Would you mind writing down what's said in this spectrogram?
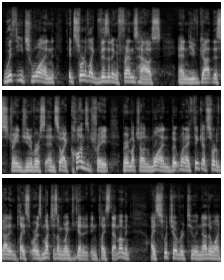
with each one, it's sort of like visiting a friend's house and you've got this strange universe. And so I concentrate very much on one, but when I think I've sort of got it in place, or as much as I'm going to get it in place at that moment, I switch over to another one.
